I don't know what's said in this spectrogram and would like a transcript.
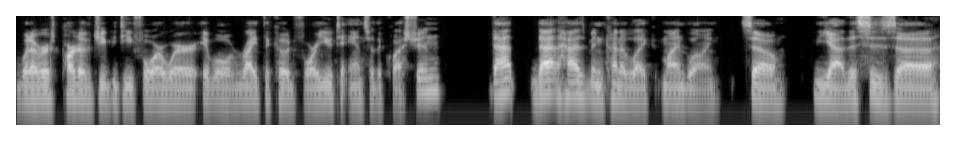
whatever is part of gpt-4 where it will write the code for you to answer the question that that has been kind of like mind-blowing. So yeah this is uh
